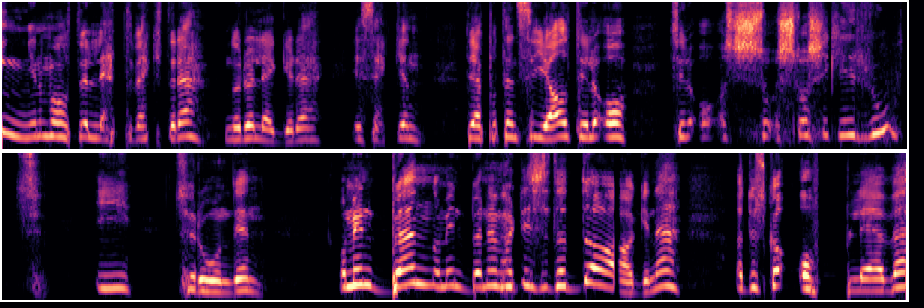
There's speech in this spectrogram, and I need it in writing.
ingen måte lettvektere når du legger det i sekken. Det er potensial til å, til å slå skikkelig rot i troen din. Og min bønn og min bønn har vært disse dagene at du skal oppleve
